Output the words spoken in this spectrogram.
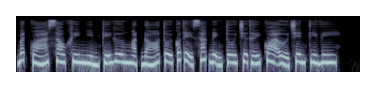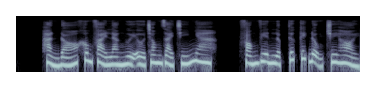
Bất quá sau khi nhìn kỹ gương mặt đó tôi có thể xác định tôi chưa thấy qua ở trên TV. Hẳn đó không phải là người ở trong giải trí nha. Phóng viên lập tức kích động truy hỏi.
